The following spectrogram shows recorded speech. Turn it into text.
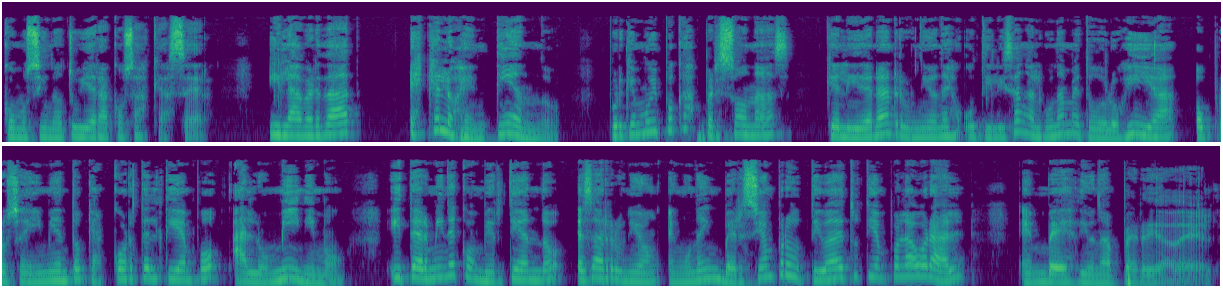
como si no tuviera cosas que hacer. Y la verdad es que los entiendo, porque muy pocas personas que lideran reuniones utilizan alguna metodología o procedimiento que acorte el tiempo a lo mínimo y termine convirtiendo esa reunión en una inversión productiva de tu tiempo laboral en vez de una pérdida de él.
